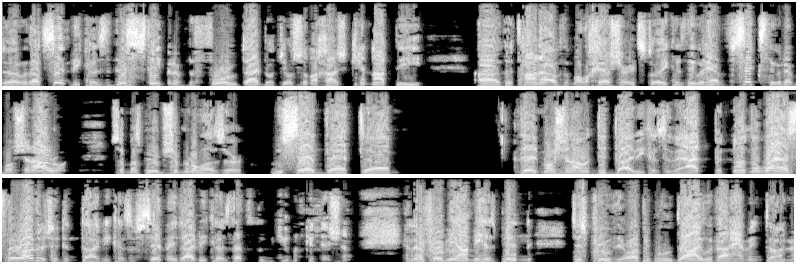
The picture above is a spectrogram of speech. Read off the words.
uh, without sin, because this statement of the four who died about Joshua Nachash cannot be uh, the Tana of the Malachia Sharit story, because they would have six. They would have Moshe and Aaron. So it must be Rabbi Shimon Elazar who said that. Um, that Moshe Aaron did die because of that, but nonetheless, there are others who didn't die because of sin. They died because that's the human condition. And therefore, Rabbi has been disproved. There are people who die without having done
